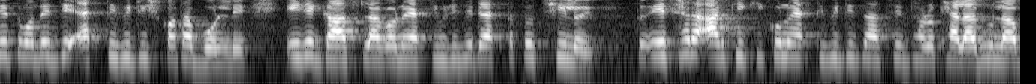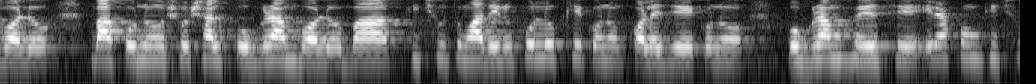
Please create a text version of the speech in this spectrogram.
যে তোমাদের যে অ্যাক্টিভিটিস কথা বললে, এই যে গাছ লাগানো অ্যাক্টিভিটিস এটা একটা তো ছিলই। তো এছাড়া আর কি কি কোনো অ্যাক্টিভিটিস আছে? ধরো খেলাধুলা বলো বা কোনো সোশ্যাল প্রোগ্রাম বলো বা কিছু তোমাদের উপলক্ষে কোনো কলেজে কোনো প্রোগ্রাম হয়েছে? এরকম কিছু?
